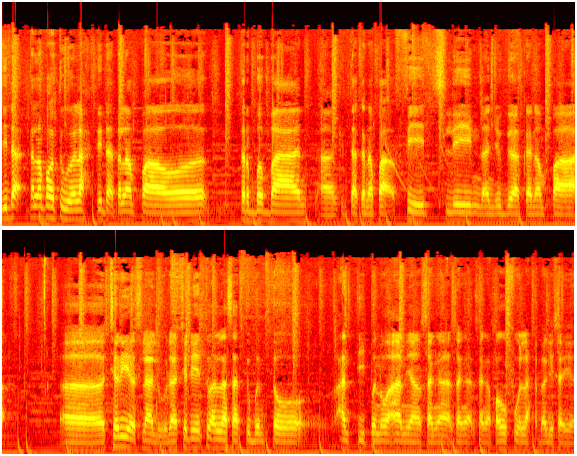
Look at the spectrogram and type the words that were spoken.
tidak terlampau tua lah tidak terlampau terbeban. Uh, kita akan nampak fit slim dan juga akan nampak uh, ceria selalu. Dan ceria itu adalah satu bentuk anti penuaan yang sangat sangat sangat powerful lah bagi saya.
